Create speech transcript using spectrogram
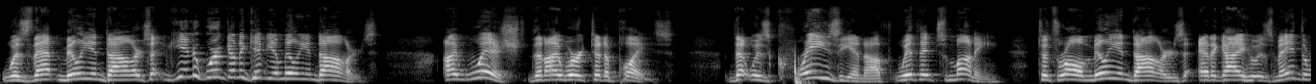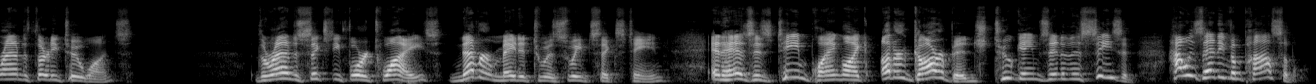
was that million dollars? You know, we're going to give you a million dollars. I wish that I worked at a place that was crazy enough with its money to throw a million dollars at a guy who has made the round of 32 once, the round of 64 twice, never made it to a Sweet 16, and has his team playing like utter garbage two games into this season. How is that even possible?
